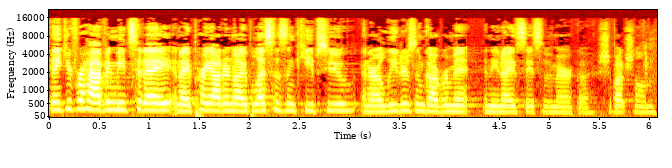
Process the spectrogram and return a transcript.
Thank you for having me today, and I pray Adonai blesses and keeps you and our leaders in government in the United States of America. Shabbat Shalom.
